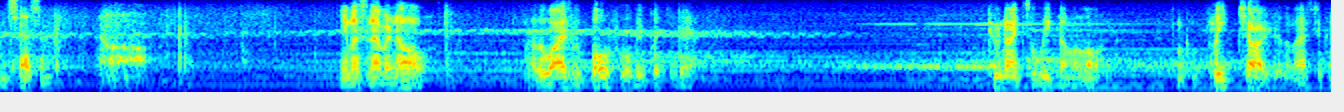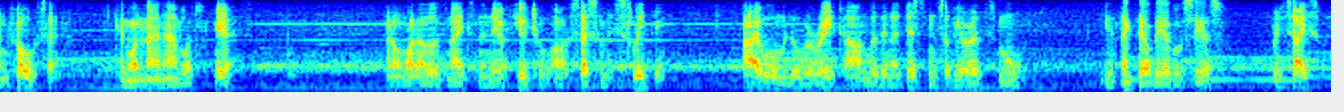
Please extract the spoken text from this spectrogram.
Incessant? No. You must never know. Otherwise, we both will be put to death. Two nights a week, I'm alone. In complete charge of the Master Control Center. Can one man handle it? Yes. And on one of those nights in the near future, while Sesom is sleeping, I will maneuver Rayton within a distance of your Earth's moon. You think they'll be able to see us? Precisely.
